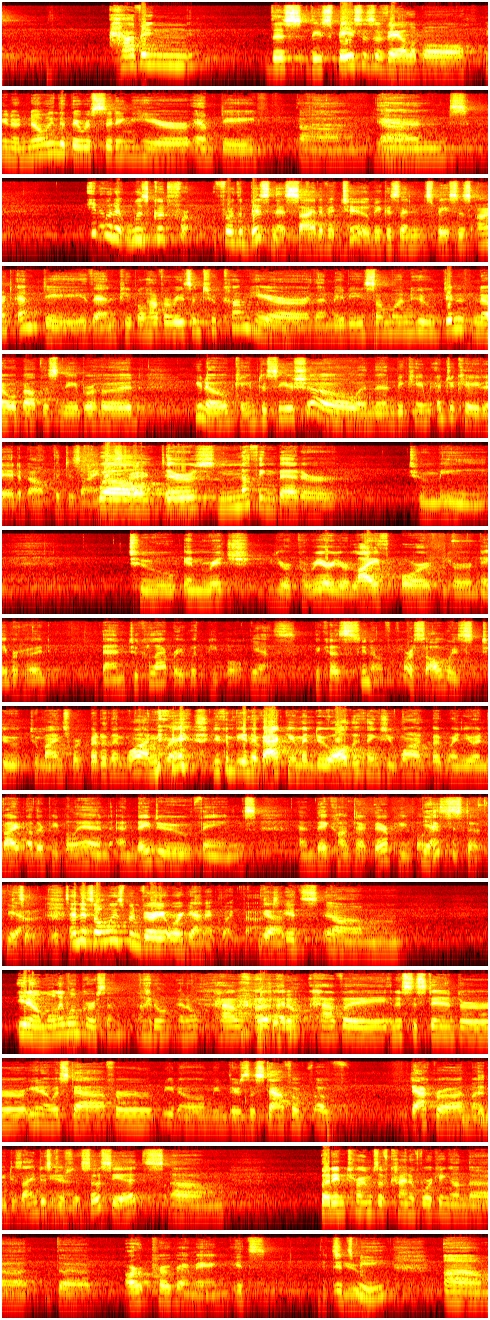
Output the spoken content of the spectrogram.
having this these spaces available, you know, knowing that they were sitting here empty, um, yeah. and you know, and it was good for for the business side of it too, because then spaces aren't empty. Then people have a reason to come here. Then maybe someone who didn't know about this neighborhood, you know, came to see a show and then became educated about the design. Well, there's nothing better to me to enrich your career, your life, or your neighborhood than to collaborate with people. Yes. Because, you know, of course, always two, two minds work better than one. Right. you can be in a vacuum and do all the things you want, but when you invite other people in and they do things and they contact their people, Yes. it's just a, yeah. it's a, it's a and it's always been very organic like that. Yeah. It's um, you know, I'm only one person. I don't I don't have a, I don't have a an assistant or you know a staff or you know I mean there's a staff of, of DACRA and Miami Design District yeah. Associates. Um, but in terms of kind of working on the the art programming, it's It's it's, me. Um,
